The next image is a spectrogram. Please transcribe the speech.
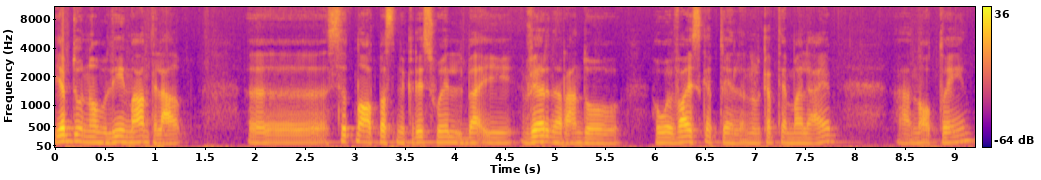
يبدو إنه لين ما عم تلعب. آه، ست نقط بس من كريسويل الباقي فيرنر عنده هو vice captain لأنه الكابتن ما لعب على نقطتين.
